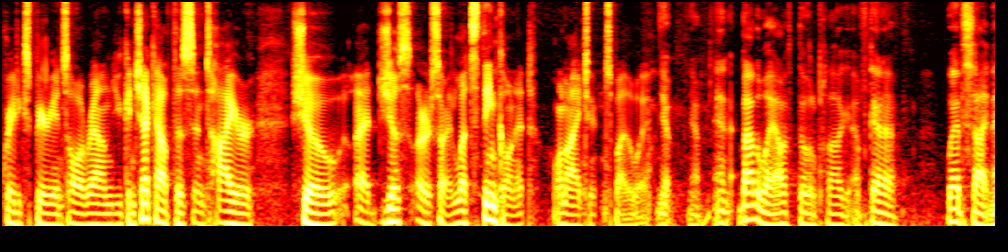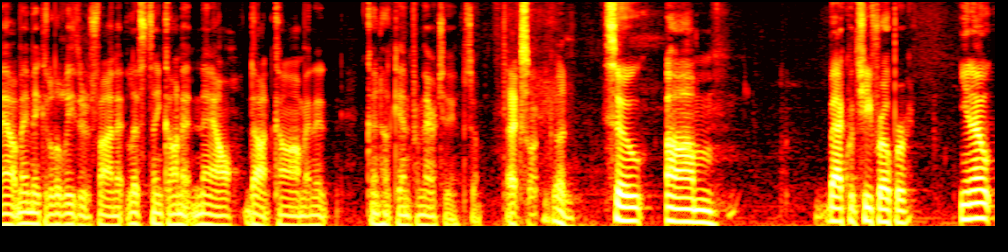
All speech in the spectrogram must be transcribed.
Great experience all around. You can check out this entire show at just, or sorry, Let's Think on It on iTunes, by the way. Yep, yep. And by the way, I'll do a little plug. I've got a website now. It may make it a little easier to find it. Let's think on it now.com, and it can hook in from there too. So Excellent. Good. So, um, back with Chief Roper, you know,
